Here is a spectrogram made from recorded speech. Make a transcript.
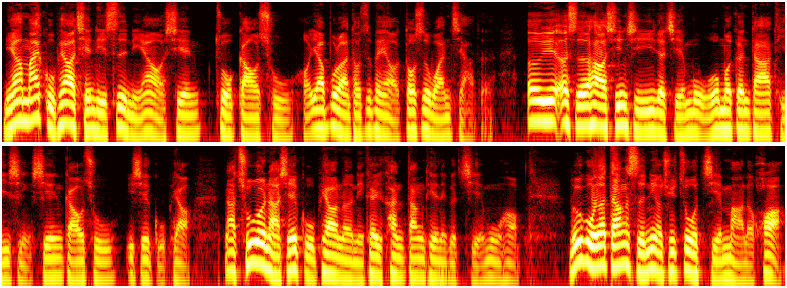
你要买股票的前提是你要先做高出哦，要不然投资朋友都是玩假的。二月二十二号星期一的节目，我们跟大家提醒，先高出一些股票。那出了哪些股票呢？你可以看当天那个节目哈。如果在当时你有去做减码的话，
